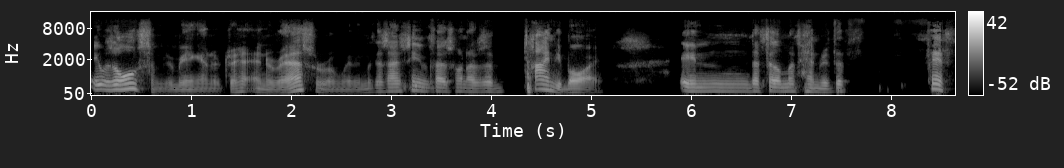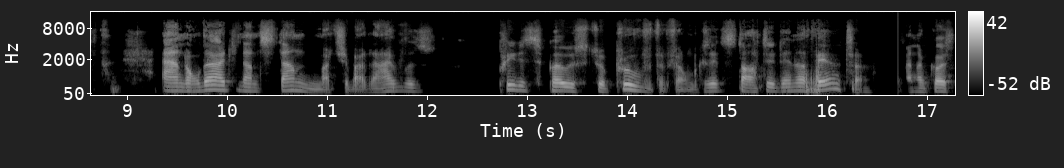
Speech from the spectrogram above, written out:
it was awesome to being in a in a rehearsal room with him because I've seen him mm. first when I was a tiny boy, in the film of Henry the Fifth, and although I didn't understand much about it, I was predisposed to approve of the film because it started in a theatre, and of course,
